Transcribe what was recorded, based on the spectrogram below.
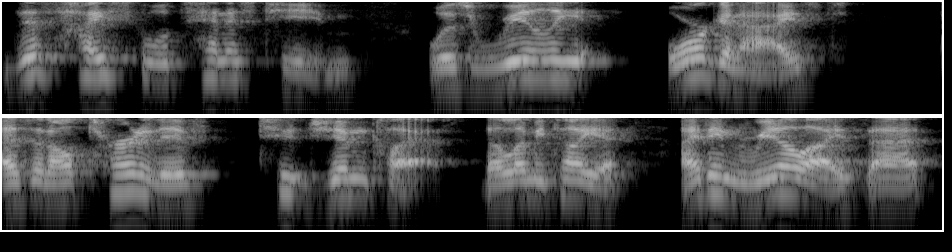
this high school tennis team was really organized as an alternative to gym class. Now, let me tell you, I didn't realize that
